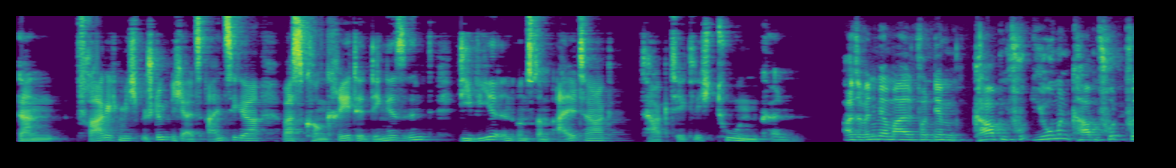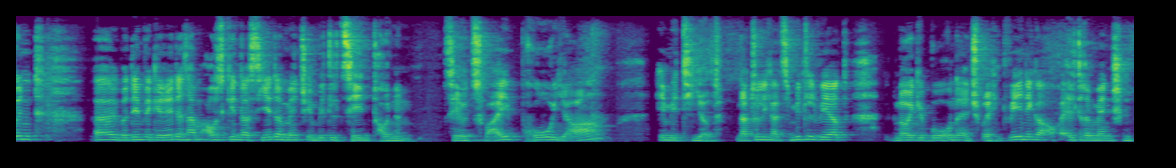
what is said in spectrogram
dann frage ich mich bestimmt nicht als einziger, was konkrete Dinge sind, die wir in unserem Alltag tagtäglich tun können? Also wenn wir mal von dem Carbon, Human Carbon Footprint, äh, über den wir geredet haben, ausgehen, dass jeder Mensch im Mittel 10 Tonnen CO2 pro Jahr emittiert. Natürlich als Mittelwert, Neugeborene entsprechend weniger, auch ältere Menschen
